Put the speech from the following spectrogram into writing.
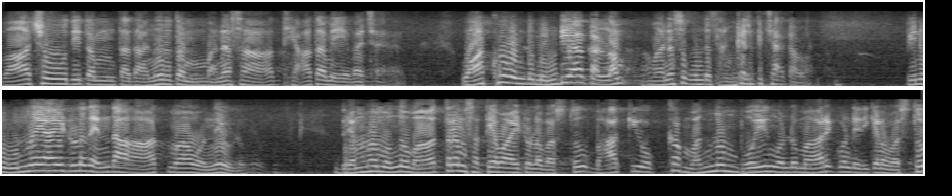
വാചോദിതം തദനൃതം മനസാ ധ്യാതമേവ വാക്കുകൊണ്ട് മിണ്ടിയാ കള്ളം മനസ്സുകൊണ്ട് സങ്കല്പിച്ചാ കള്ളം. പിന്നെ ഉണ്മയായിട്ടുള്ളത് എന്താ? ആത്മാവ് ഒന്നേ ഉള്ളൂ. ബ്രഹ്മം മാത്രം സത്യമായിട്ടുള്ള വസ്തു ബാക്കിയൊക്കെ വന്നും പോയും കൊണ്ട് മാറിക്കൊണ്ടിരിക്കുന്ന വസ്തു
